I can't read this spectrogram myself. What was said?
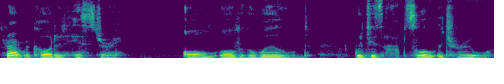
throughout recorded history all over the world, which is absolutely true.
